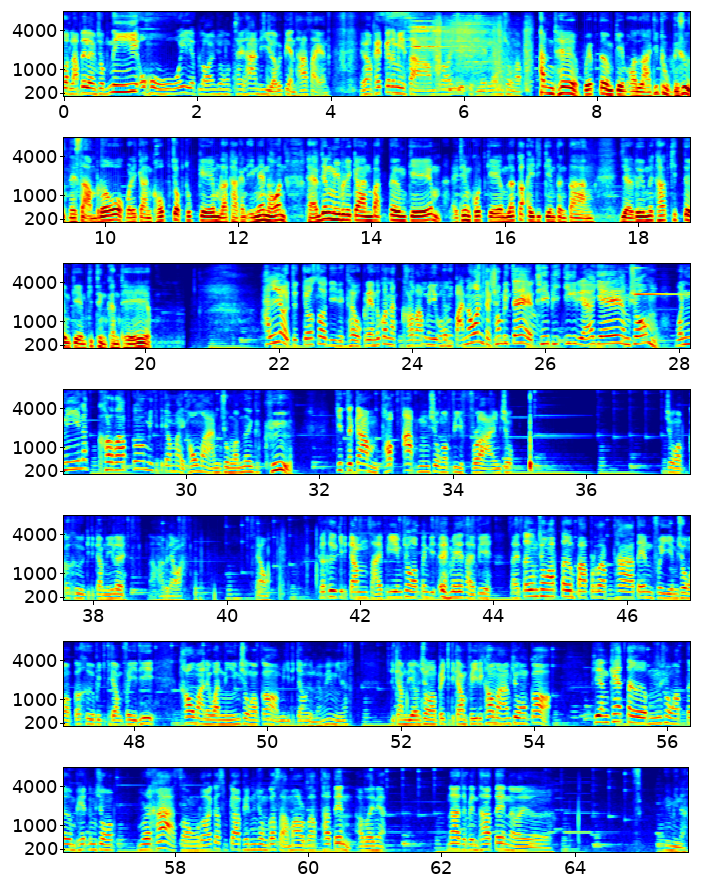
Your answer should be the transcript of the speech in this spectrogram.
กดรับได้เลยคุณผู้ชมนี่โอ้โหเรียบร้อยคุณผู้ชมครับใช้ท่านทีเราไปเปลี่ยนท่าใส่กันเห็นไหมเพชรก็จะมี 320 เม็ดแล้วคุณผู้ชมครับทันเทพเว็บเติมเกมออนไลน์ที่ถูกที่สุดใน 3 โลก บริการครบจบทุกเกม ราคากันเองแน่นอน แถมยังมีบริการบัตรเติมเกม ไอเทมโค้ดเกม แล้วก็ไอดีเกมต่างๆ อย่าลืมนะครับ คิดเติมเกมคิดถึงคันเทพ ฮัลโหลจุโจสวัสดีเด็กไทยโอเกรนทุกคนนะครับมาอยู่กับผมปานนท์จากช่องพี่เจทีพีอีกแล้วเย้คุณผู้ชม วันนี้นะครับก็มีกิจกรรมใหม่เข้ามาชมครับนั่นก็คือ กิจกรรมท็อปอัพชมครับฟรีฟรายชมชมครับก็คือกิจกรรมนี้เลยเอาหายไปไหนวะ ไปเอาก็คือกิจกรรมสายฟรีคุณผู้ชมครับเป็นกิจเอ้ยไม่ใช่สายฟรีสายเติมคุณผู้ชมครับเติมปลาปรับท่าเต้นฟรีคุณผู้ชมครับก็คือเป็นกิจกรรมฟรีที่เข้ามาในวันนี้คุณผู้ชมครับก็มีกิจกรรมอื่นไหมไม่มีนะกิจกรรมเดียวคุณผู้ชมครับเป็นกิจกรรมฟรีที่เข้ามาคุณผู้ชมครับก็ เพียงแค่เติมชมครับเติมเพชรคุณผู้ชมครับมูลค่า 299 เพชรคุณผู้ชมก็สามารถรับท่าเต้นอะไรเนี่ย น่าจะเป็นท่าเต้นอะไรเออไม่มีนะ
